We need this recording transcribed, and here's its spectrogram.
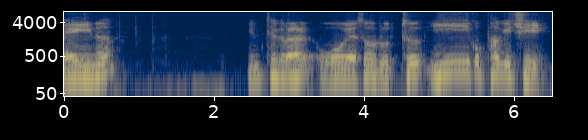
a는 인테그랄 5에서 루트 2 곱하기 g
